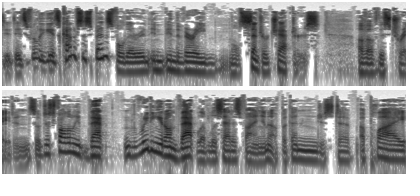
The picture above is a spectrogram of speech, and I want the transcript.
it, it's really it's kind of suspenseful there in, in, in the very well, center chapters of, of this trade. And so just following that, reading it on that level is satisfying enough. But then just uh, apply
